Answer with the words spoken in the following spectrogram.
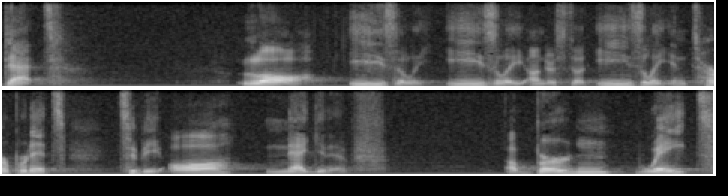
Debt, law, easily, easily understood, easily interpreted to be all negative. A burden, weight,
